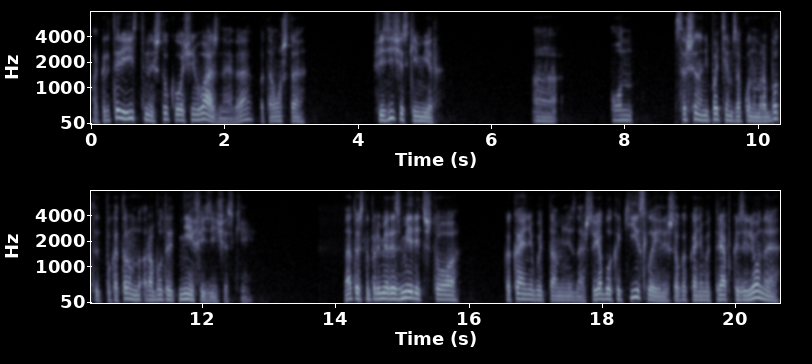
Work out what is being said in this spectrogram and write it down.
А критерий истины штука очень важная, да, потому что физический мир, а, он совершенно не по тем законам работает, по которым работает не физический. Да, то есть, например, измерить, что какая-нибудь там, не знаю, что яблоко кислое или что какая-нибудь тряпка зеленая,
